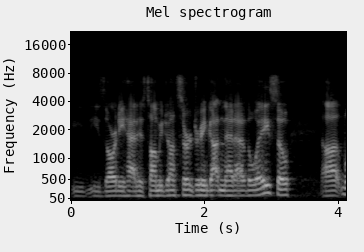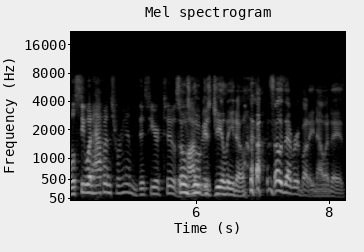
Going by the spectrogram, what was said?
he, he's already had his Tommy John surgery and gotten that out of the way. So uh, we'll see what happens for him this year too. The So is Lucas Giolito. so is everybody nowadays.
